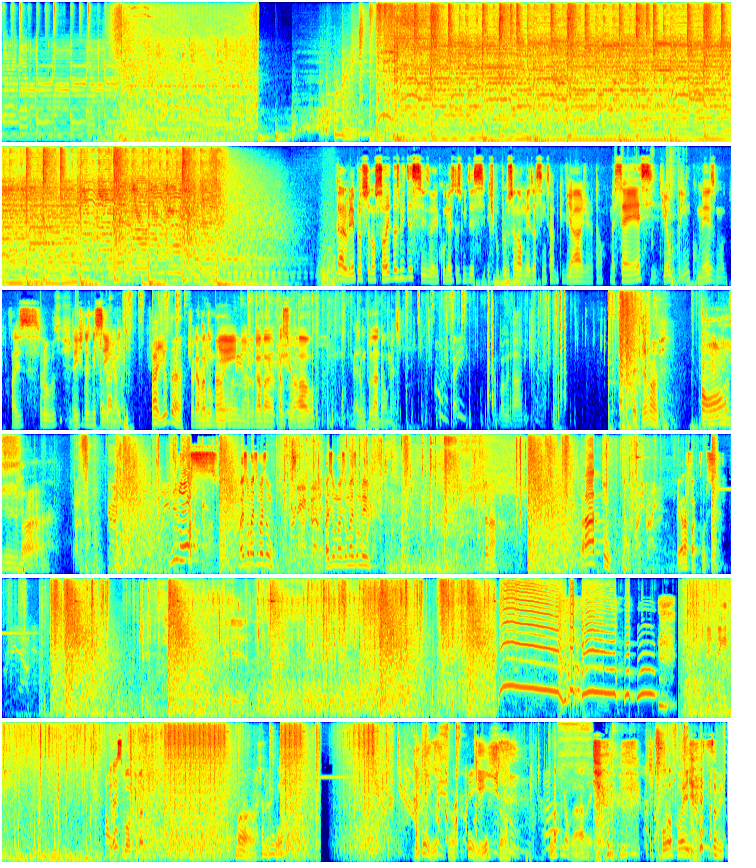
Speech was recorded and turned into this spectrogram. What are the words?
Thank you. Cara, eu virei profissional só em 2016, velho. Começo de 2016. Tipo, profissional mesmo assim, sabe? Que viaja e tal. Mas CS, que eu brinco mesmo, faz. Cruzes. Desde 2006 Tô já, mano. Caiu, Dan. Jogava não. game, jogava casual. Era um tunadão mesmo. Não, não caí. O bagulho tava 20 anos. Tá 19. Nossa! Para tá, mano. Nossa! Mais um, mais um, mais um. Mais um, mais um, mais um meio. Funcionar. Ah, tu! Pega na faca, foda-se. Que isso? Que beleza. Que dá smoke, mano. Mano, você é louco. Que isso? Que, Que isso? isso? Não dá pra jogar, velho. Que porra foi essa, velho?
